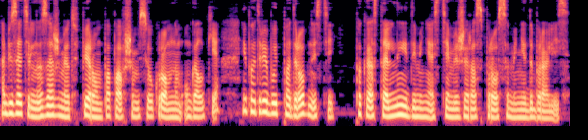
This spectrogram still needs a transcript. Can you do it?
Обязательно зажмет в первом попавшемся укромном уголке и потребует подробностей, пока остальные до меня с теми же расспросами не добрались.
